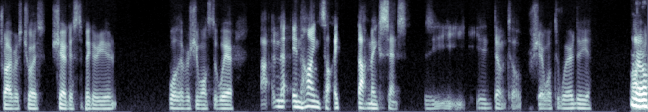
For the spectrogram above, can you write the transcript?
driver's choice. Cher gets to pick her un- whatever she wants to wear. Uh, in- in hindsight, that makes sense. You, you don't tell Cher what to wear, do you? No. I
